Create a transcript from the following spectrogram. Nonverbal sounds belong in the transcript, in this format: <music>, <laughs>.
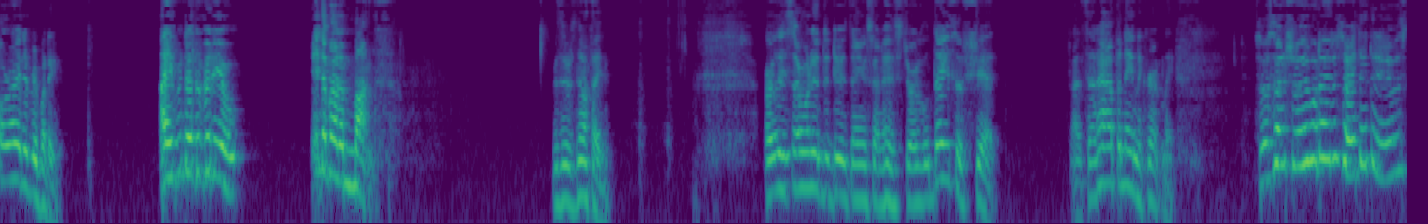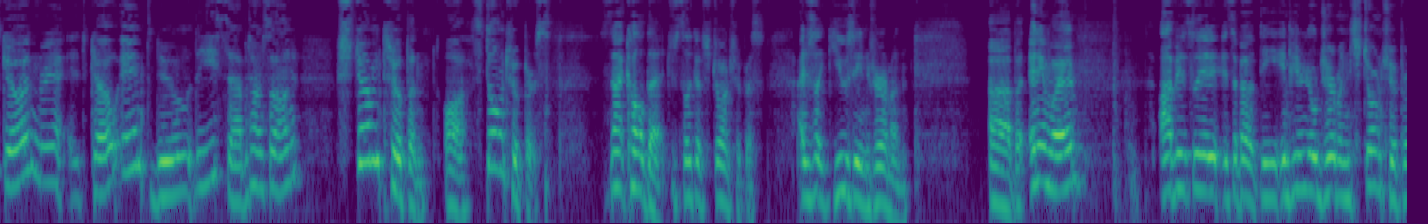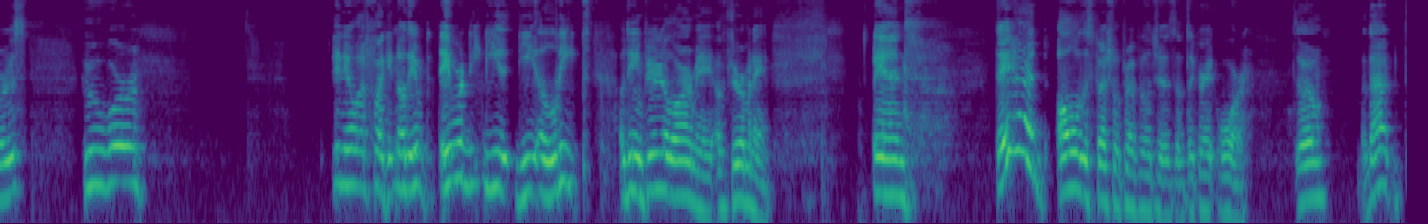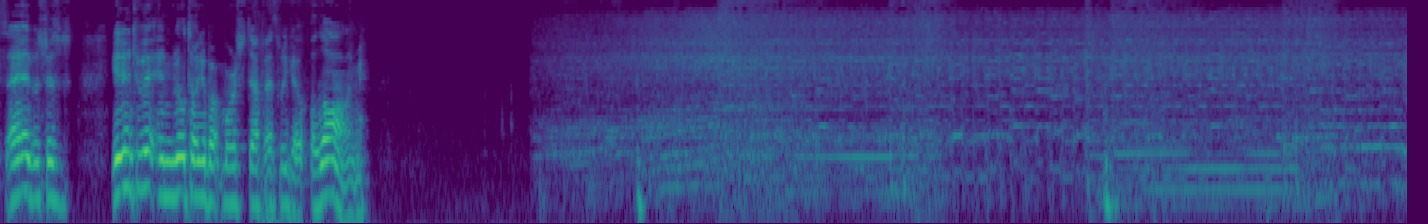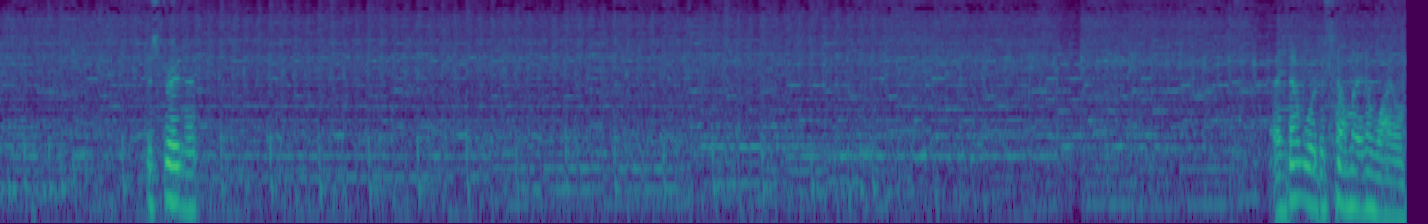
Alright, everybody. I haven't done a video in about a month. Because there's nothing. Or at least I wanted to do things on historical dates of shit. That's not happening currently. So essentially what I decided to do is go and go and do the Sabaton song Sturmtruppen, or Stormtroopers. It's not called that, just look at Stormtroopers. I just like using German. Uh, but anyway, obviously it's about the Imperial German Stormtroopers who were you know what, fuck it. No, they, they were the, the, elite of the Imperial Army of Germany. And they had all the special privileges of the Great War. So, with that said, let's just get into it, and we'll talk about more stuff as we go along. Just straighten it. Uh, I've not worn this helmet in a while.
